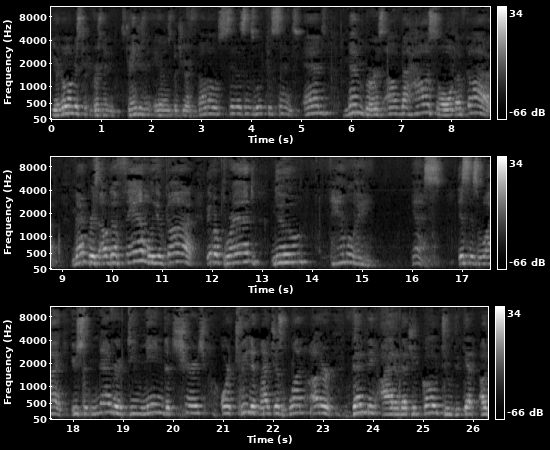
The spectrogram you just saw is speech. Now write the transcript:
You're no longer verse 19, strangers and aliens, but you are fellow citizens with the saints and members of the household of God, members of the family of God. We have a brand new family. Yes. This is why you should never demean the church or treat it like just one other vending item that you go to to get a,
